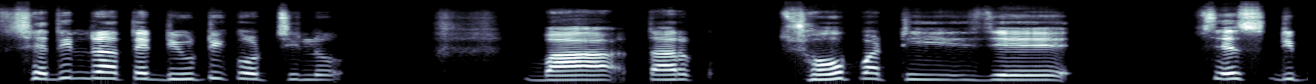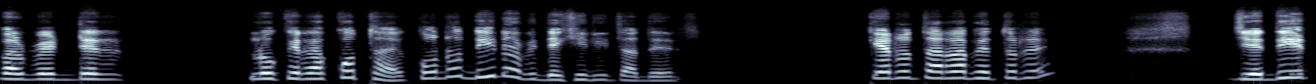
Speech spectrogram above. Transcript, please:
সেদিন রাতে ডিউটি করছিল বা তার সহপাঠী যে সেস ডিপার্টমেন্টের লোকেরা কোথায়? কোনো দিন আমি দেখিনি তাদের। কেন তারা ভেতরে? যেদিন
